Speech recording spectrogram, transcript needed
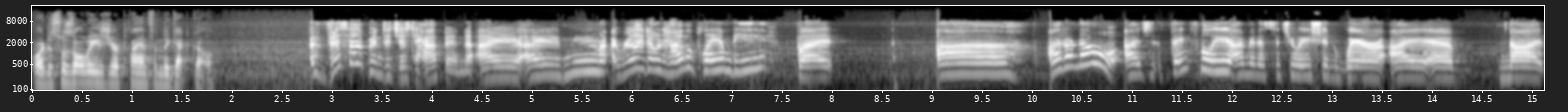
or this was always your plan from the get go? This happened to just happen. I I mm, I really don't have a plan B, but uh I don't know. I thankfully I'm in a situation where I am not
